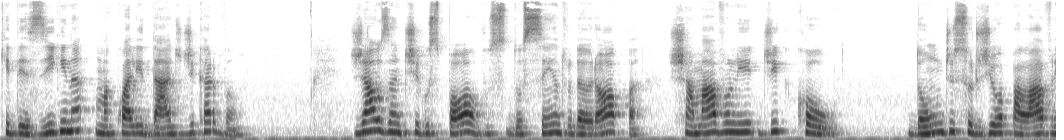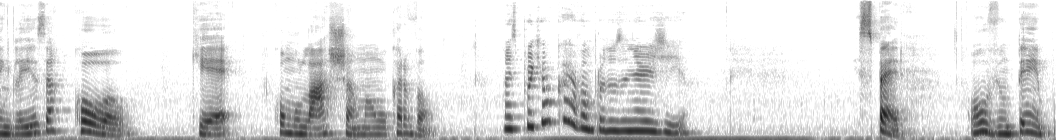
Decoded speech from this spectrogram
que designa uma qualidade de carvão. Já os antigos povos do centro da Europa chamavam-lhe de coal, donde surgiu a palavra inglesa coal, que é como lá chamam o carvão. Mas por que o carvão produz energia? Espere. Houve um tempo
